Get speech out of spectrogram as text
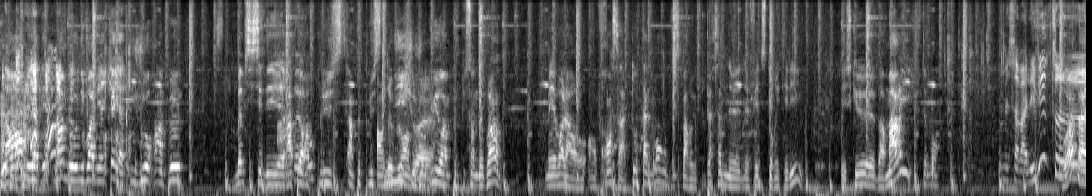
non, mais il y a des- non, mais au niveau américain, il y a toujours un peu, même si c'est des Un rappeurs peu. plus, un peu plus Underground, niche aujourd'hui, un peu plus underground. Mais voilà, en France, ça a totalement disparu. Plus personne ne, ne fait de storytelling. Est-ce que, bah, Marie, justement. Mais ça va aller vite. euh, Ouais, bah,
